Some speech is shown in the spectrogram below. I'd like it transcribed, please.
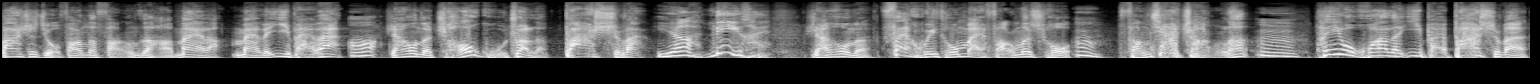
八十九方的房子哈卖了，卖了一百万哦，然后呢炒股赚了八十万呀，厉害！然后呢再回头买房的时候，嗯，房价涨了，嗯，他又花了一百八十万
